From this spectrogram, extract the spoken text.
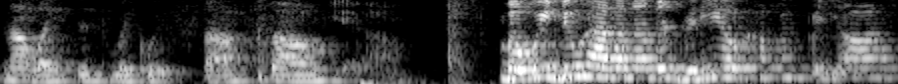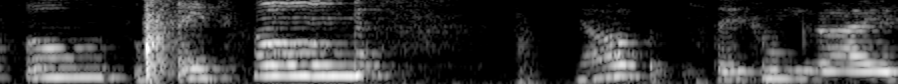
not like this liquid stuff. So Yeah. But we do have another video coming for y'all soon, so stay tuned. Yup. Stay tuned, you guys,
